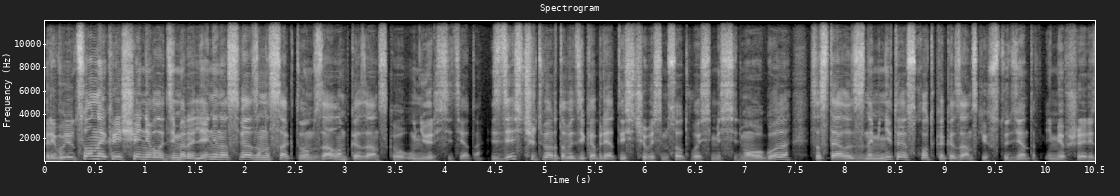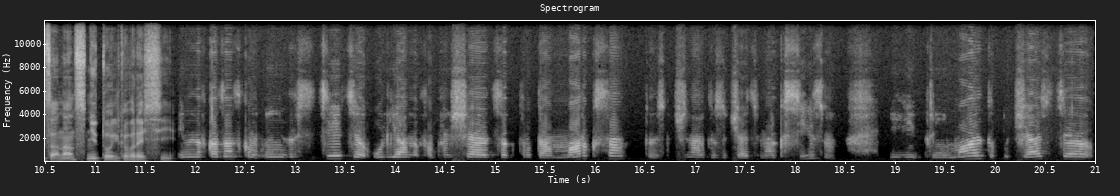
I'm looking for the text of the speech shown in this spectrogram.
Революционное крещение Владимира Ленина связано с актовым залом Казанского университета. Здесь 4 декабря 1887 года состоялась знаменитая сходка казанских студентов, имевшая резонанс не только в России. Именно в Казанском университете Ульянов обращается к трудам Маркса, то есть начинают изучать марксизм и принимают участие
